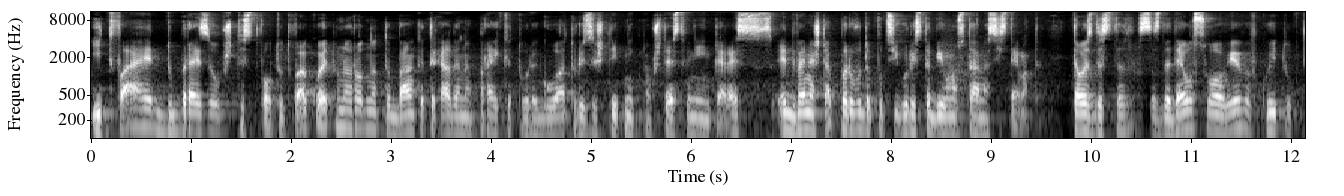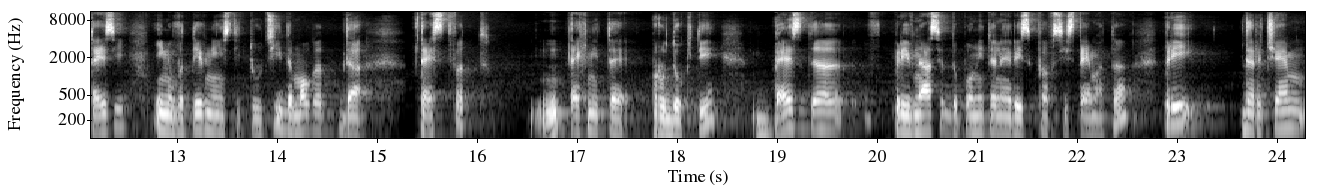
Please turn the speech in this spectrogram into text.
И това е добре за обществото. Това, което Народната банка трябва да направи като регулатор и защитник на обществения интерес, е две неща. Първо да подсигури стабилността на системата. Т.е. да създаде условия, в които тези иновативни институции да могат да тестват техните продукти, без да привнасят допълнителен риск в системата, при, да речем,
